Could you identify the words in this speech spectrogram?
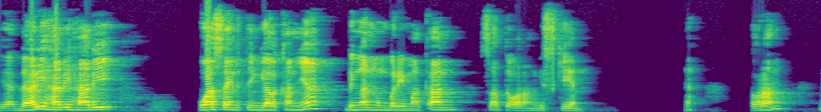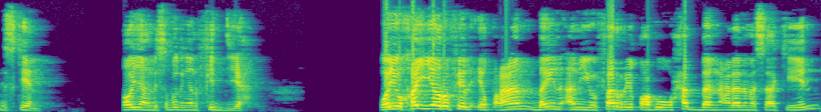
ya dari hari-hari puasa yang ditinggalkannya dengan memberi makan satu orang miskin orang miskin. Oh yang disebut dengan fidyah. Wa yukhayyaru fil it'am bain an yufarriqahu habban 'ala al-masakin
